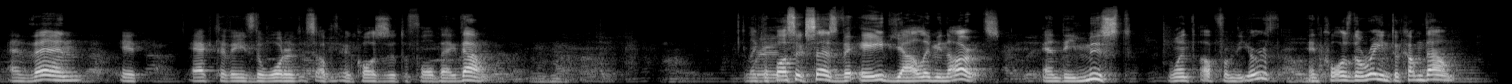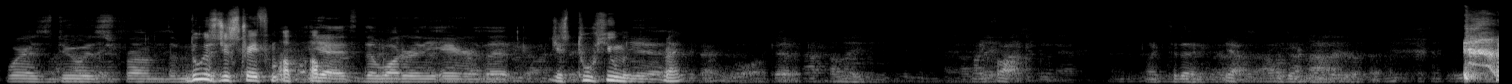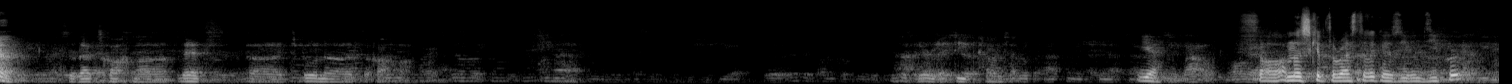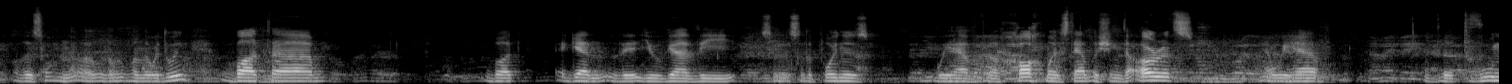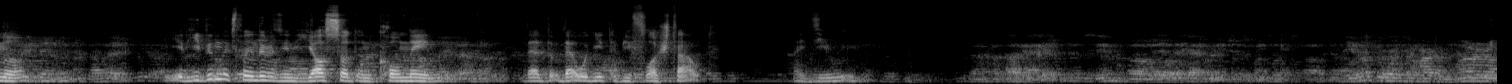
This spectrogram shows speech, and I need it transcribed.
And then it activates the water that's up there and causes it to fall back down like the Whereas- pasuk says the aid yale minaretz and the mist went up from the earth and caused the rain to come down Whereas dew is from the dew is just straight from up up yeah, it's the water in the air that just too humid, Yeah. right? Like fog. like today. Yeah, exactly. so that's Chachma. That's uh, Tfuna to Chachma. Very deep concept. Yeah. So I'm gonna skip the rest of it because it's even deeper of this one, uh, the one that we're doing. But um, but again, the, you got the so, so the point is we have the Chochma establishing the Aretz, and we have the Tvuna. He didn't explain the difference in Yasad and Konein. That that would need to be flushed out, ideally.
